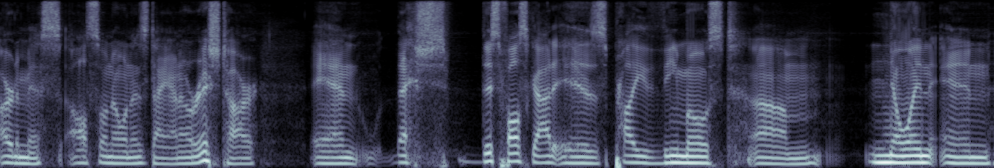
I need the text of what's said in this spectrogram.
Artemis, also known as Diana or Ishtar, and that sh- this false god is probably the most um, known and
